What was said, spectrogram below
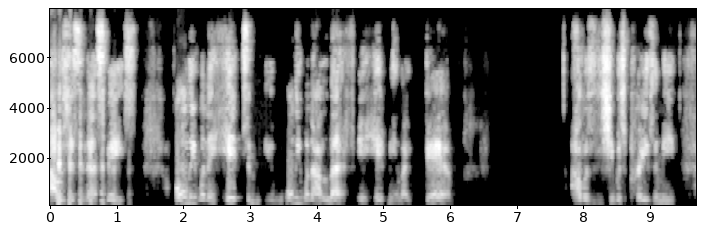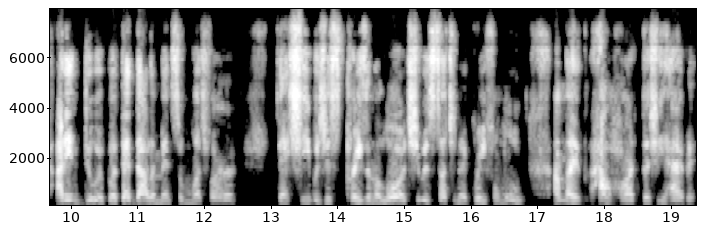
I was just in that space. Only when it hit to me, only when I left, it hit me like, damn. I was, she was praising me. I didn't do it, but that dollar meant so much for her that she was just praising the Lord. She was such in a grateful mood. I'm like, how hard does she have it?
